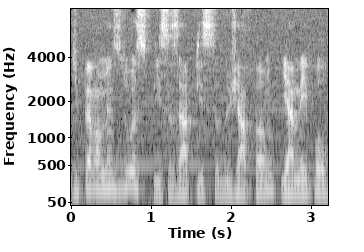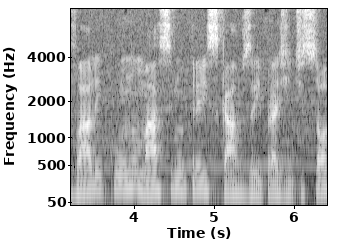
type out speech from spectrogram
de pelo menos duas pistas, a pista do Japão e a Maple Valley com no máximo três carros aí pra gente só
